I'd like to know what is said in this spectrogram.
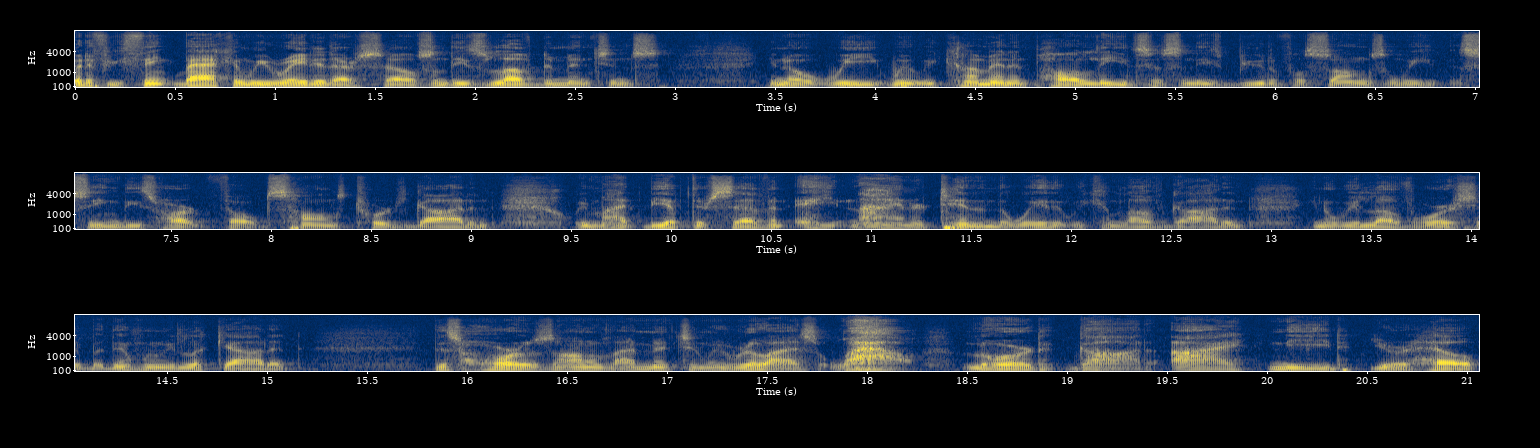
but if you think back and we rated ourselves on these love dimensions, you know, we, we, we come in and Paul leads us in these beautiful songs and we sing these heartfelt songs towards God. And we might be up there seven, eight, nine, or ten in the way that we can love God. And, you know, we love worship. But then when we look out at this horizontal dimension, we realize, wow, Lord God, I need your help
